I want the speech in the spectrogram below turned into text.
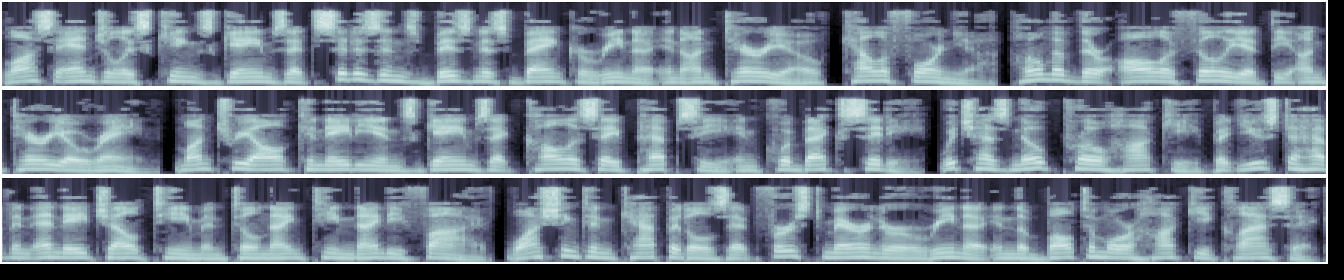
Los Angeles Kings games at Citizens Business Bank Arena in Ontario, California, home of their all-affiliate the Ontario Reign, Montreal Canadiens games at Colisée Pepsi in Quebec City, which has no pro hockey but used to have an NHL NHL team until 1995, Washington Capitals at First Mariner Arena in the Baltimore Hockey Classic,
